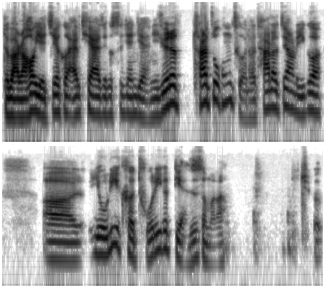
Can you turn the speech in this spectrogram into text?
对吧？然后也结合 FTI 这个时间点，你觉得他做空者的他的这样的一个呃有利可图的一个点是什么呢？就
